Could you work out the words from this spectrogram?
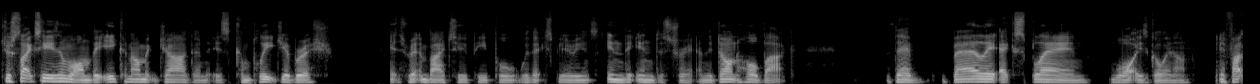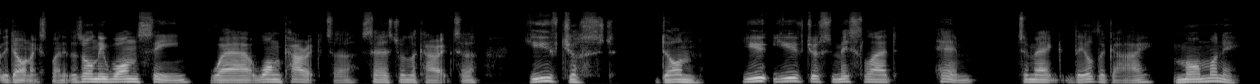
Just like season one, the economic jargon is complete gibberish. It's written by two people with experience in the industry and they don't hold back. They barely explain what is going on. In fact, they don't explain it. There's only one scene where one character says to another character, "You've just done. You you've just misled him to make the other guy more money."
